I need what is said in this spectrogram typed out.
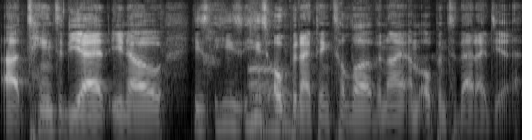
uh, tainted yet. You know, he's he's he's open. I think to love, and I, I'm open to that idea.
